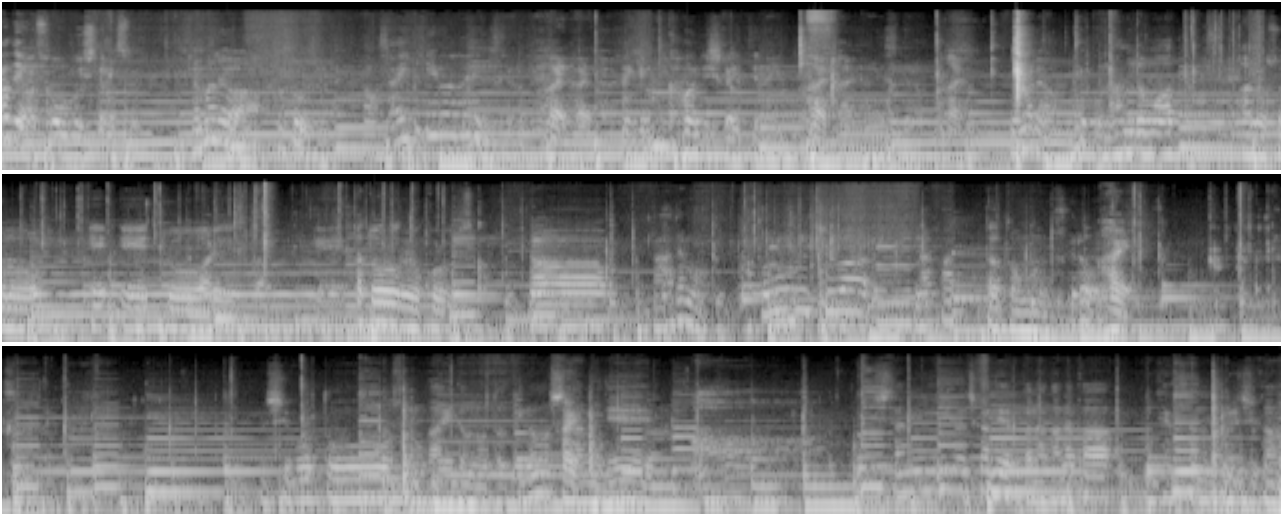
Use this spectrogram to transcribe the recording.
山では遭遇してます？山ではそうですね、まあ、最近はないですけどね、はいはい最近は川にしか行ってないんで、はいはいあれですけど。はい。今までは結構何度も会ってますね。あのそのええー、とあれですか、えーパトロールの頃ですか？あーあでもパトロール中はなかったと思うんですけど、はい。仕事をそのガイドの時の下見で、あ下見の時間でやっぱなかなかお客さんが来る時間は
